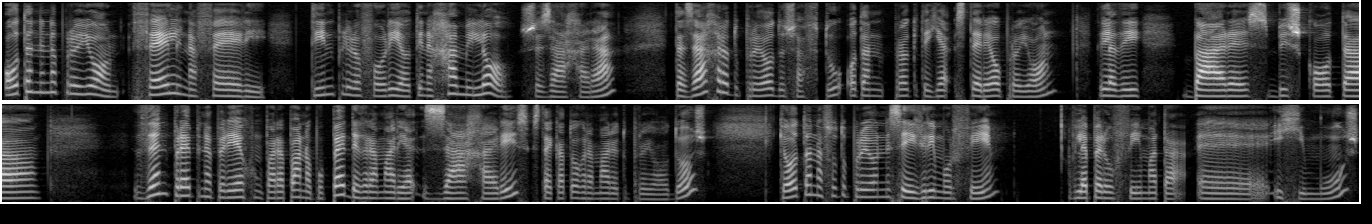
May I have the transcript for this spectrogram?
Όταν ένα προϊόν θέλει να φέρει την πληροφορία ότι είναι χαμηλό σε ζάχαρα, τα ζάχαρα του προϊόντος αυτού, όταν πρόκειται για στερεό προϊόν, δηλαδή μπάρες, μπισκότα, δεν πρέπει να περιέχουν παραπάνω από 5 γραμμάρια ζάχαρης στα 100 γραμμάρια του προϊόντος και όταν αυτό το προϊόν είναι σε υγρή μορφή, βλέπε ροφήματα ε, ή χυμούς,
